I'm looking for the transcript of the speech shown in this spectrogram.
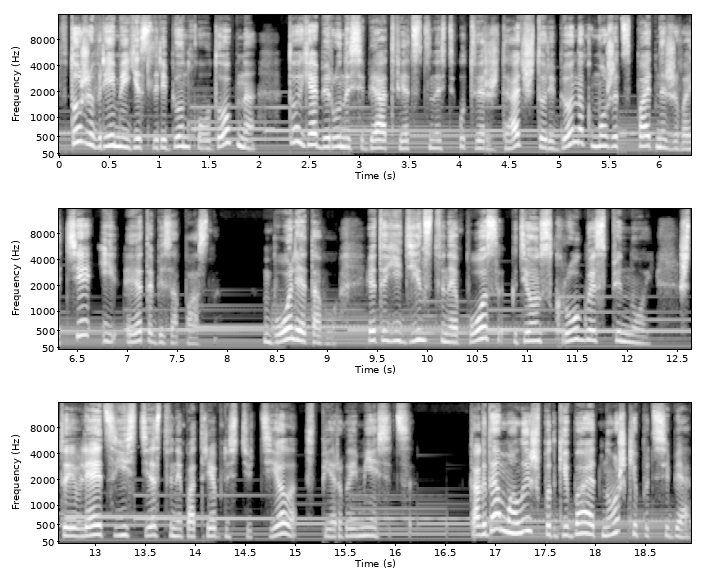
В то же время, если ребенку удобно, то я беру на себя ответственность утверждать, что ребенок может спать на животе, и это безопасно. Более того, это единственная поза, где он с круглой спиной, что является естественной потребностью тела в первые месяцы. Когда малыш подгибает ножки под себя,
